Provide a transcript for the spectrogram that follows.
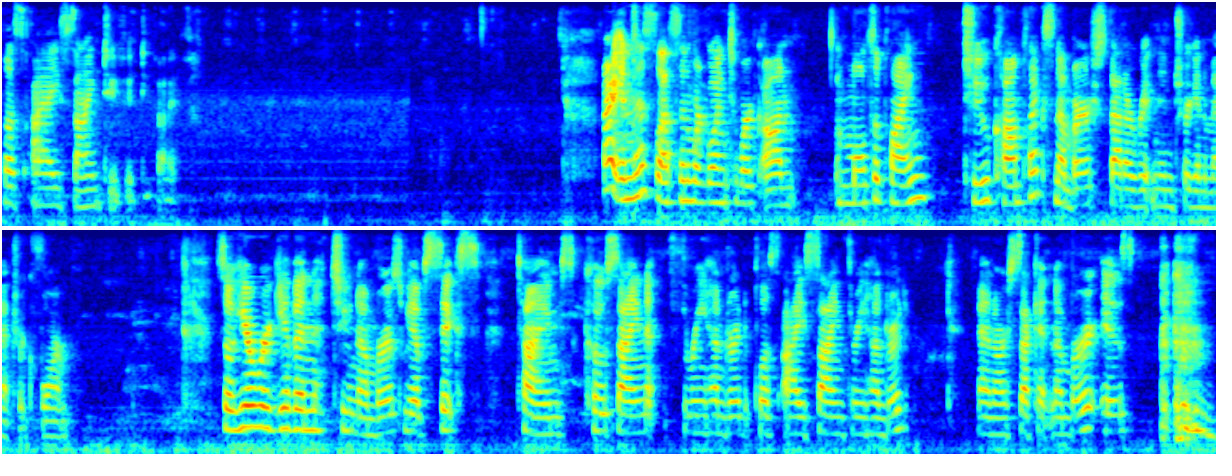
plus I sine 255. All right, in this lesson, we're going to work on multiplying two complex numbers that are written in trigonometric form. So here we're given two numbers. We have 6 times cosine 300 plus I sine 300. And our second number is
